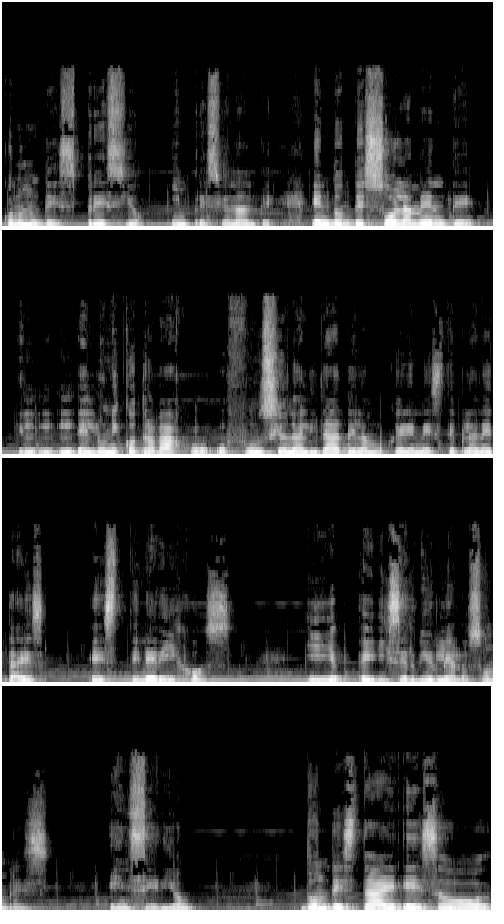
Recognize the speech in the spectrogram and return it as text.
con un desprecio impresionante, en donde solamente el, único trabajo o funcionalidad de la mujer en este planeta es, es tener hijos y, y servirle a los hombres. ¿En serio? ¿Dónde está eso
